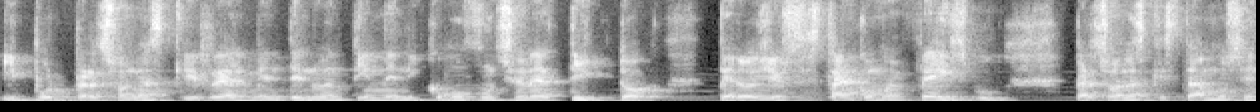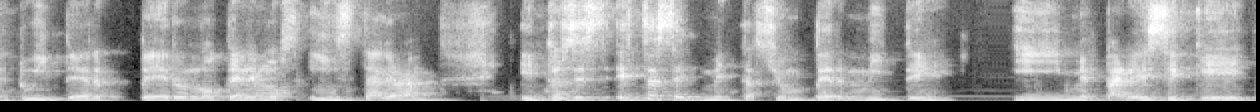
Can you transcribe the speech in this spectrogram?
y por personas que realmente no entienden ni cómo funciona el TikTok, pero ellos están como en Facebook. Personas que estamos en Twitter, pero no tenemos Instagram. Entonces, esta segmentación permite y me parece que,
